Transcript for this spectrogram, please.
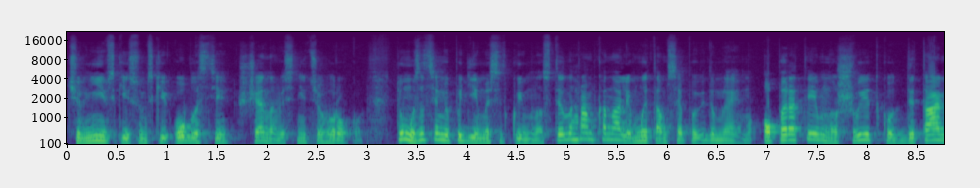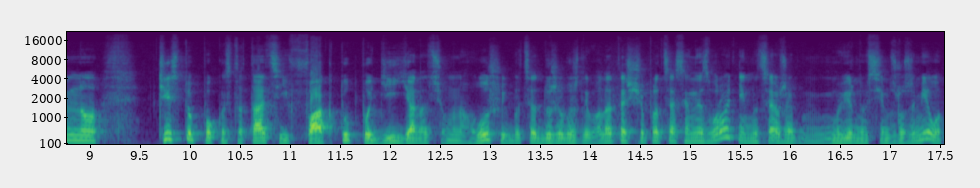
Чернігівській і Сумській області ще навесні цього року. Тому за цими подіями слідкуємо нас в телеграм-каналі. Ми там все повідомляємо оперативно, швидко, детально. Чисто по констатації факту подій, я на цьому наголошую, бо це дуже важливо. Але те, що процеси незворотні, ну це вже ймовірно всім зрозуміло.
